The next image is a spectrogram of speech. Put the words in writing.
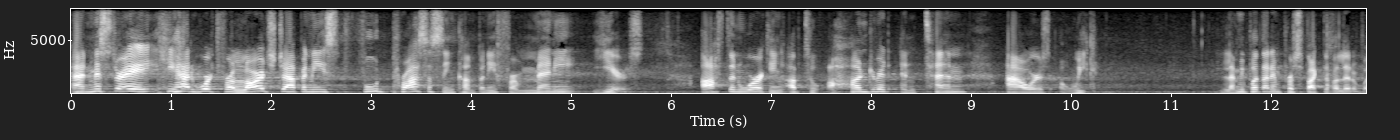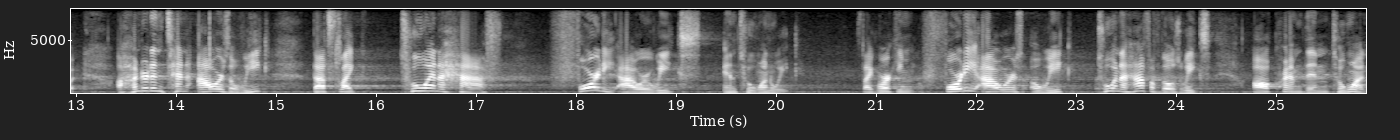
And Mr. A, he had worked for a large Japanese food processing company for many years, often working up to 110 hours a week. Let me put that in perspective a little bit. 110 hours a week, that's like two and a half 40 hour weeks into one week. It's like working 40 hours a week, two and a half of those weeks all crammed into one.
